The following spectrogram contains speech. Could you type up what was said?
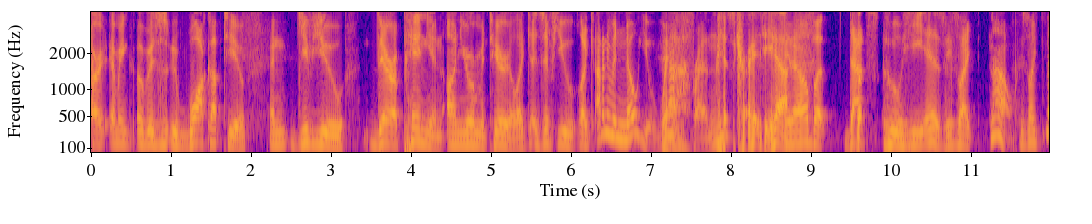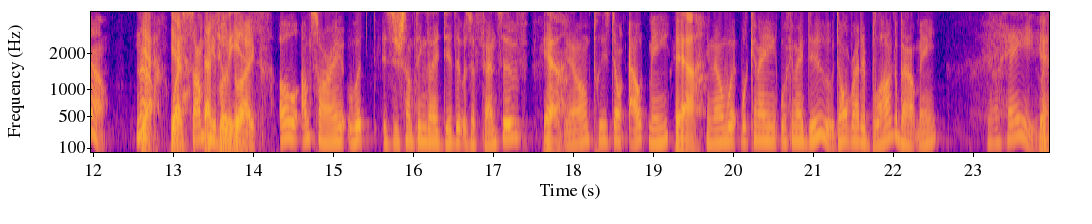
or I mean, just walk up to you and give you their opinion on your material, like as if you like. I don't even know you. We're Yeah. not friends. It's crazy, yeah. you know. But that's who he is. He's like, no. He's like, no. No. Yeah, Whereas yeah, some people would like, "Oh, I'm sorry. What is there something that I did that was offensive? Yeah. you know, please don't out me. Yeah. you know what? What can I? What can I do? Don't write a blog about me. You know, hey, Yeah.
